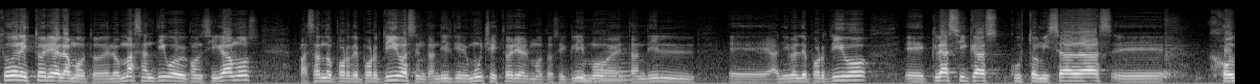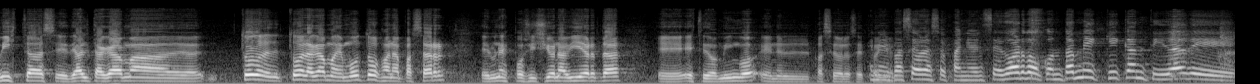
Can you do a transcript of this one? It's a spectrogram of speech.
toda la historia de la moto, de lo más antiguo que consigamos, pasando por deportivas. En Tandil tiene mucha historia del motociclismo, en Tandil eh, a nivel deportivo, eh, clásicas, customizadas, eh, eh, de alta gama, eh, toda, toda la gama de motos van a pasar en una exposición abierta eh, este domingo en el Paseo de los En Españoles. el Paseo de los Españoles. Eduardo, contame qué cantidad de,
